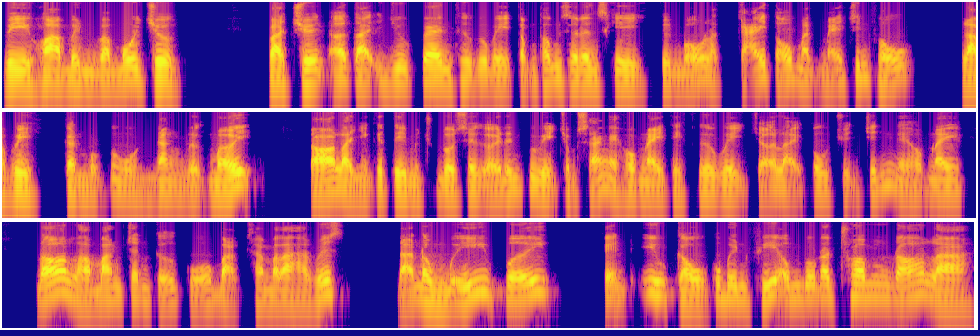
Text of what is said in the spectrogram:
vì hòa bình và môi trường. Và chuyện ở tại Ukraine, thưa quý vị, Tổng thống Zelensky tuyên bố là cải tổ mạnh mẽ chính phủ là vì cần một cái nguồn năng lượng mới. Đó là những cái tin mà chúng tôi sẽ gửi đến quý vị trong sáng ngày hôm nay. Thì thưa quý vị, trở lại câu chuyện chính ngày hôm nay, đó là ban tranh cử của bà Kamala Harris đã đồng ý với cái yêu cầu của bên phía ông Donald Trump đó là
